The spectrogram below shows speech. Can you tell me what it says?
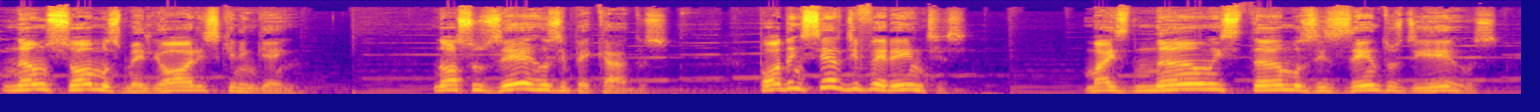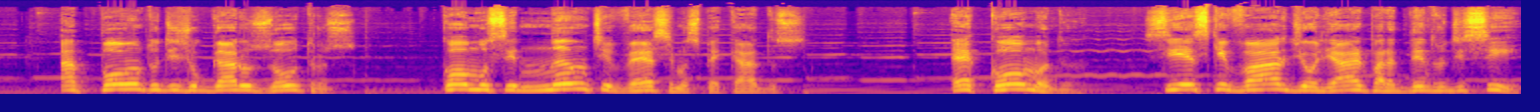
não somos melhores que ninguém nossos erros e pecados. Podem ser diferentes, mas não estamos isentos de erros a ponto de julgar os outros como se não tivéssemos pecados. É cômodo se esquivar de olhar para dentro de si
